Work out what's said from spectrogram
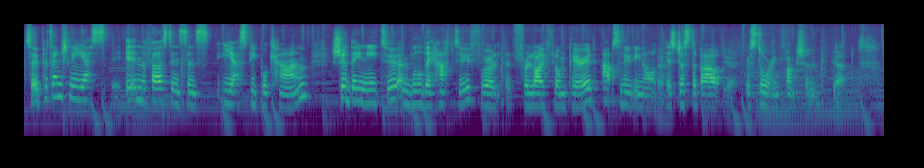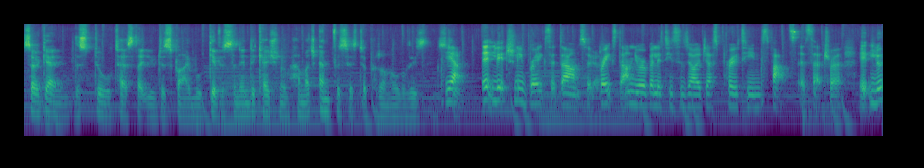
So potentially, yes, in the first instance, yes, people can. Should they need to, and will they have to for for a lifelong period? Absolutely not. No. It's just about Yeah. restoring function. Yeah. So again, the stool test that you described will give us an indication of how much emphasis to put on all of these things. Yeah, it literally breaks it down. So it Yeah. breaks down your ability to digest proteins, fats, etc. It looks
